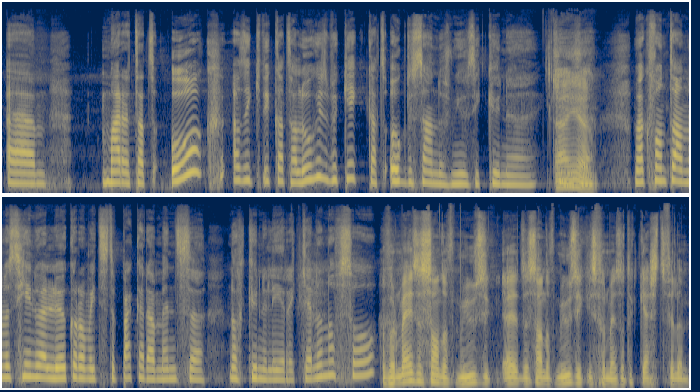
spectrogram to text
Ehm maar het had ook, als ik de catalogus bekeek, ik had ook The Sound of Music kunnen kiezen. Ah, ja. Maar ik vond het dan misschien wel leuker om iets te pakken dat mensen nog kunnen leren kennen of zo. Voor mij is The Sound of Music, The Sound of Music is voor mij zo de kerstfilm.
